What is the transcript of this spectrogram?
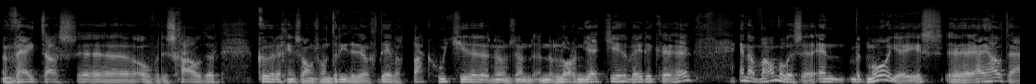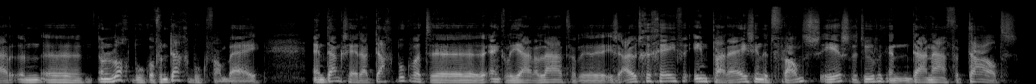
een wijtas over de schouder. Keurig in zo'n zo'n driedelig pak, hoedje, zo'n een lorgnetje, weet ik. Hè. En dan wandelen ze. En het mooie is, hij houdt daar een, een logboek of een dagboek van bij. En dankzij dat dagboek, wat uh, enkele jaren later uh, is uitgegeven, in Parijs, in het Frans eerst natuurlijk, en daarna vertaald,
